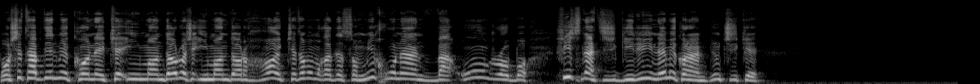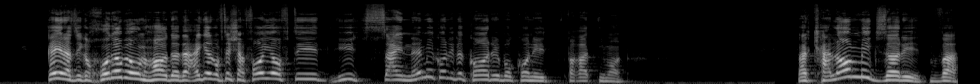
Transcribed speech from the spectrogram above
باشه تبدیل می‌کنه که ایماندار باشه. ایماندارها کتاب مقدس رو می‌خونن و اون رو با هیچ نتیجه گیری نمی‌کنن. اون چیزی که غیر از اینکه خدا به اونها داده. اگر گفته شفا یافتید هیچ سعی نمی‌کنید که کاری بکنید. فقط ایمان. بر کلام می‌گذارید و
